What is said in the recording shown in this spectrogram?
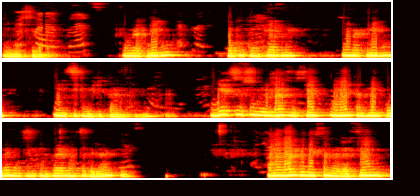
inesperado. Una tribu poco confiable, una tribu insignificante. Y esos son los rasgos que en él también podemos encontrar más adelante. A lo largo de esta narración,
